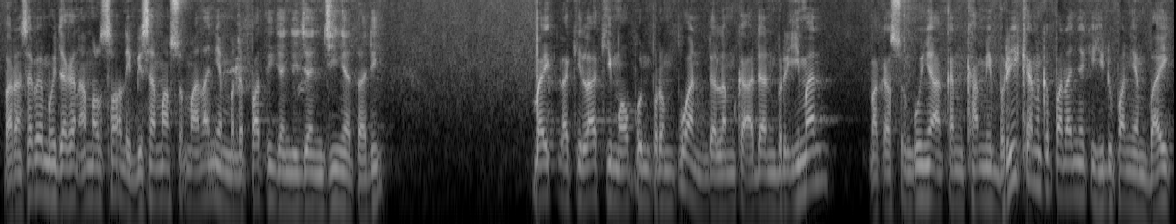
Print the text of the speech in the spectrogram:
Barang siapa yang mengerjakan amal saleh bisa masuk mananya menepati janji-janjinya tadi. Baik laki-laki maupun perempuan dalam keadaan beriman maka sungguhnya akan kami berikan kepadanya kehidupan yang baik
